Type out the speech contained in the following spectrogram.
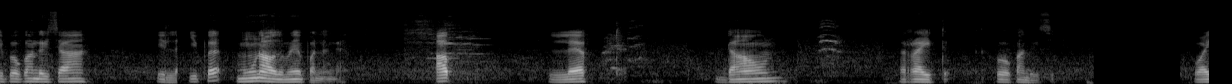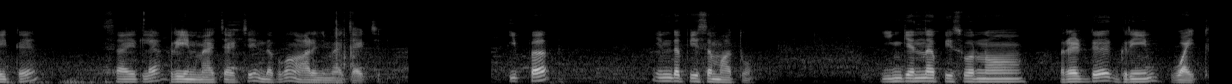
இப்போ உட்காந்துருச்சா? இல்லை. இப்போ மூணாவது முறையே பண்ணுங்க. அப் லெஃப்ட் டவுன் ரைட்டு இப்போ உட்காந்துருச்சு. ஒயிட்டு சைடில் க்ரீன் மேட்ச் ஆகிடுச்சு இந்த பக்கம் ஆரஞ்சு மேட்ச் ஆகிடுச்சு இப்போ இந்த பீஸை மாற்றுவோம் இங்கே என்ன பீஸ் வரணும்? ரெட்டு க்ரீன் ஒயிட்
